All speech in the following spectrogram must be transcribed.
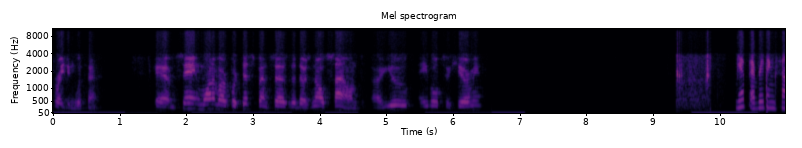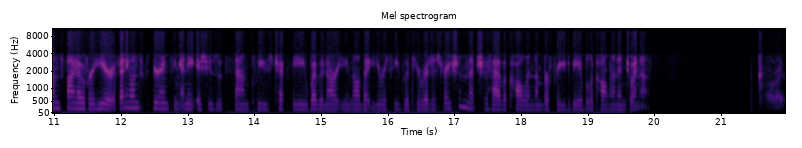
trading within. Okay, I'm seeing one of our participants says that there's no sound. Are you able to hear me? Yep, everything sounds fine over here. If anyone's experiencing any issues with sound, please check the webinar email that you received with your registration. That should have a call-in number for you to be able to call in and join us. All right,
